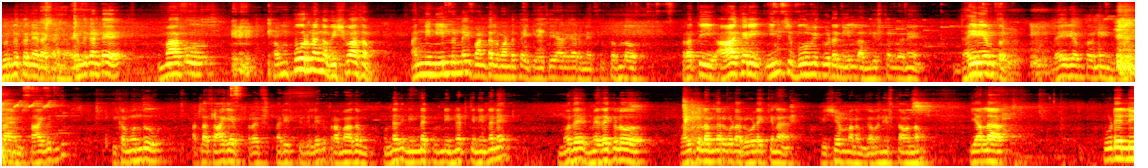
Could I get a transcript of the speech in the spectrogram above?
దున్నుకునే రకంగా. ఎందుకంటే మాకు సంపూర్ణంగా విశ్వాసం. అన్ని నీళ్ళున్నాయి పంటలు పండుతాయి. కేసీఆర్ గారి నేతృత్వంలో ప్రతి ఆఖరి ఇంచు భూమికి కూడా నీళ్ళు అందిస్తారు అనే ధైర్యంతో ధైర్యంతో వ్యవసాయం సాగింది. ఇక ముందు అట్లా సాగే పరిస్థితి లేదు. ప్రమాదం ఉన్నది. నిన్నకు నిన్నటికి నిన్ననే మొద మెదకులో రైతులందరూ కూడా రోడెక్కిన విషయం మనం గమనిస్తూ ఉన్నాం. ఇలా కూడెల్లి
